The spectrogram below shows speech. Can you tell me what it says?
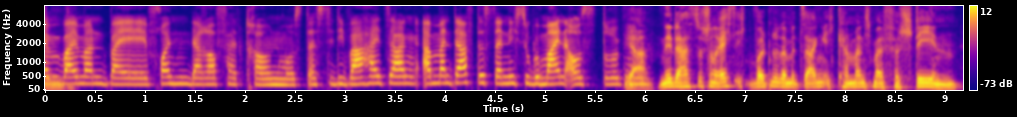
Ähm, weil man bei Freunden darauf vertrauen muss, dass die die Wahrheit sagen. Aber man darf das dann nicht so gemein ausdrücken. ja, nee, da hast du schon recht. Ich wollte nur damit sagen, ich kann manchmal verstehen,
